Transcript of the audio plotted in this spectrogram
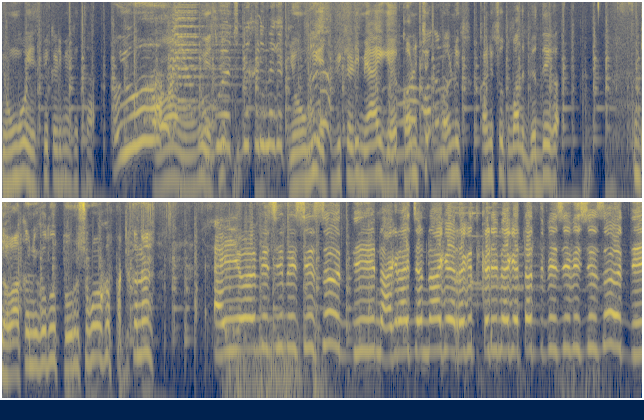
ಇವಂಗೂ ಎಚ್ ಬಿ ಕಡಿಮೆ ಆಗಿತ್ತ. ಅಯ್ಯೋ ಹಾ ಇವಂಗೂ ಎಚ್ ಬಿ ಎಚ್ ಬಿ ಕಡಿಮೆ ಆಗೈತಿ ಇವಂಗೂ ಎಚ್ ಬಿ ಕಡಿಮೆ ಆಗಿ ಕಣ್ ಚು- ಕಣ್ ಕಣ್ ಸುತ್ತ ಬಂದು ಬಿದ್ದೀಗ. ದವಾಖಾನಿಗೋದು ತೋರಿಸ್ಕೋಗ ಪಟ್ಕನ. ಅಯ್ಯೋ ಬಿಸಿ ಬಿಸಿ ಸುದ್ದಿ. ನಾಗರಾಜನಾಗ ರಗತ್ ಕಡಿಮೆ ಆಗೈತಂತ ಬಿಸಿ ಬಿಸಿ ಸುದ್ದಿ.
